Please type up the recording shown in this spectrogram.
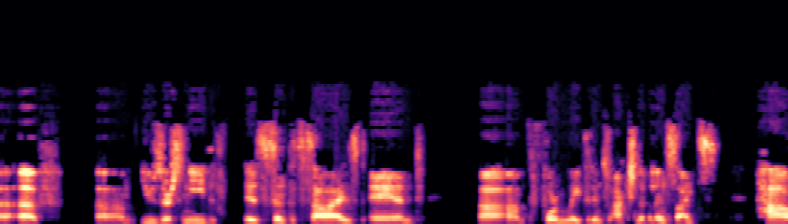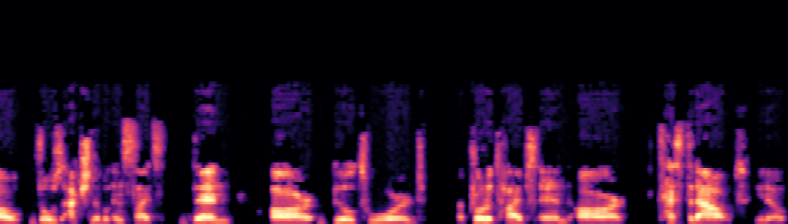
uh, of um, users' need is synthesized and um, formulated into actionable insights, how those actionable insights then are built toward uh, prototypes and are tested out, you know,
